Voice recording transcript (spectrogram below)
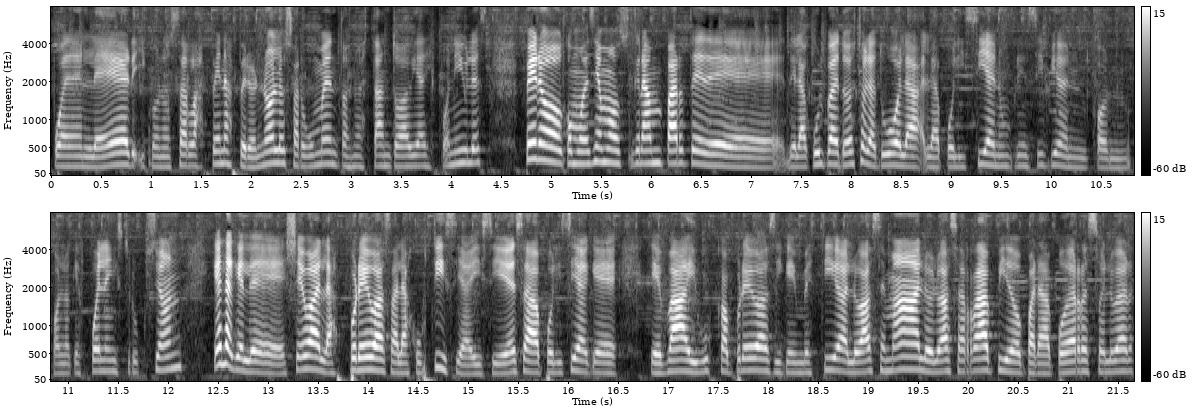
pueden leer y conocer las penas, pero no los argumentos, no están todavía disponibles. Pero como decíamos, gran parte de, la culpa de todo esto la tuvo la, policía en un principio con, lo que fue la instrucción, que es la que le lleva las pruebas a la justicia. Y si esa policía que, que va y busca pruebas y que investiga lo hace mal o lo hace rápido para poder resolver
